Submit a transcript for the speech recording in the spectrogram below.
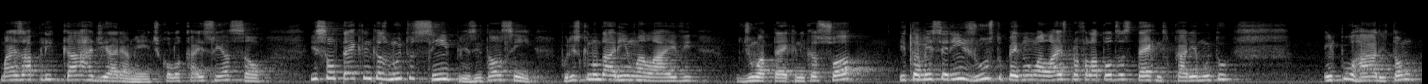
mas aplicar diariamente, colocar isso em ação. E são técnicas muito simples, então assim, por isso que não daria uma live de uma técnica só, e também seria injusto pegar uma live para falar todas as técnicas, ficaria muito empurrado. Então,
